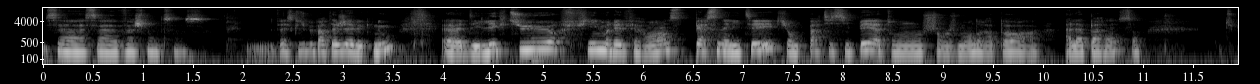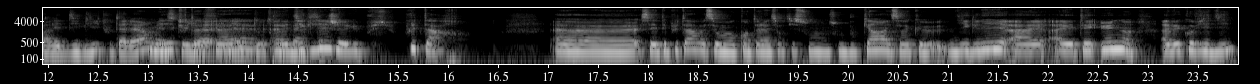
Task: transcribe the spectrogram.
ça, ça a vachement de sens. Est-ce que tu peux partager avec nous euh, des lectures, films, références, personnalités qui ont participé à ton changement de rapport à, l'apparence Tu parlais de Digli tout à l'heure, mais est-ce qu'il y, a, d'autres euh, Digli, j'ai lu plus, tard. Euh, ça a été plus tard parce que quand elle a sorti son, son bouquin, et c'est vrai que Digli a, a, été une avec Ovidi,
